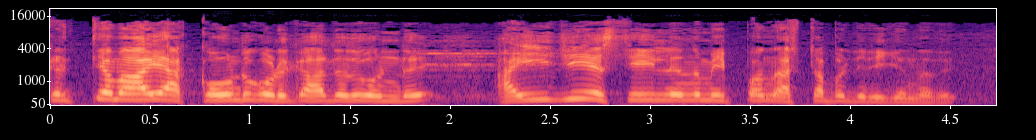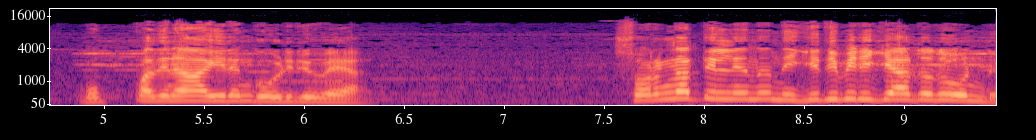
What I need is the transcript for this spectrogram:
കൃത്യമായി അക്കൗണ്ട് കൊടുക്കാത്തത് കൊണ്ട് ഐ ജി എസ് ടിയിൽ നിന്നും ഇപ്പം നഷ്ടപ്പെട്ടിരിക്കുന്നത് മുപ്പതിനായിരം കോടി രൂപയാണ്. സ്വർണത്തിൽ നിന്ന് നികുതി പിരിക്കാത്തതുകൊണ്ട്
